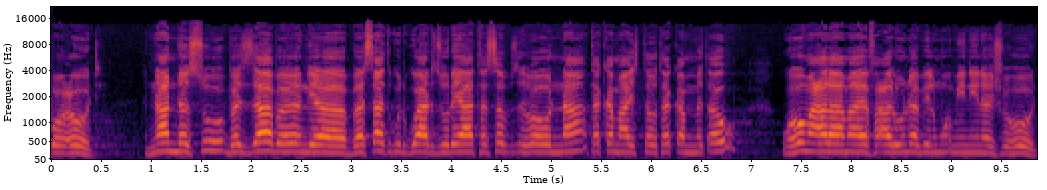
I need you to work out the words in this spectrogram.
ቁዑድ እና እነሱ በዛ በእሳት ጉድጓድ ዙሪያ ተሰብስበውና ተከማችተው ተቀምጠው ወሁም አላ ማ የፍዓሉነ ቢልሙእሚኒነ ሽሁድ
